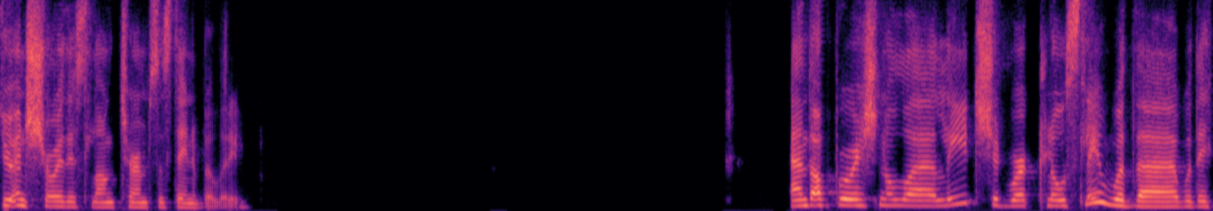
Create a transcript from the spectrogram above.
to ensure this long-term sustainability. And the operational uh, lead should work closely with the with the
